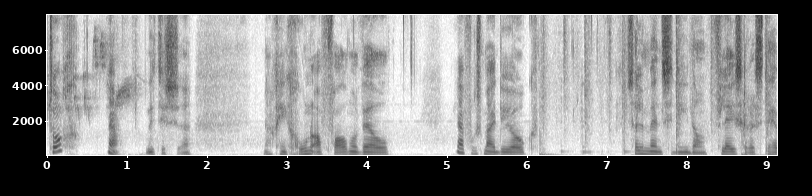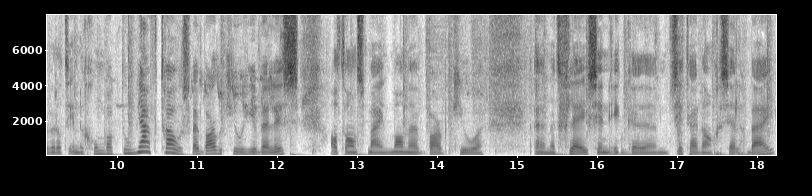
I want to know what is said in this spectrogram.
toch? Nou, dit is uh, nou geen groen afval, maar wel... Ja, volgens mij doe je ook Zullen mensen die dan vleesresten hebben dat in de groenbak doen? Ja, trouwens, wij barbecuen hier wel eens. Althans, mijn mannen barbecuen uh, met vlees en ik uh, zit daar dan gezellig bij.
